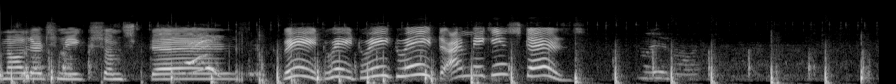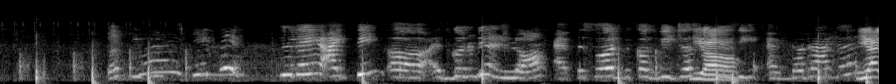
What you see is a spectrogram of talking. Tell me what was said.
Now let's make some stairs. Wait, wait, wait, wait! I'm making stairs. No, you're not. Today, I think uh, it's going to be a long episode because we just Yeah. the Ender Dragon. Yeah,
